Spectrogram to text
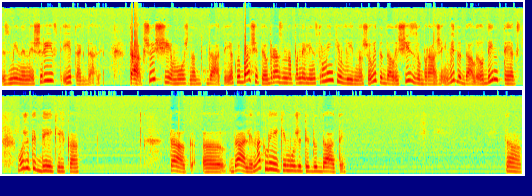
змінений шрифт і так далі. Так, що ще можна додати? Як ви бачите, одразу на панелі інструментів видно, що ви додали 6 зображень, ви додали один текст, можете декілька. Так, е, далі наклейки можете додати. Так,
